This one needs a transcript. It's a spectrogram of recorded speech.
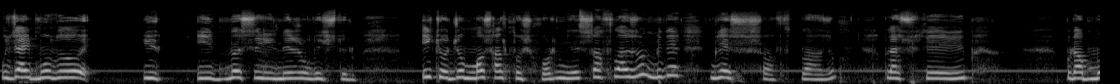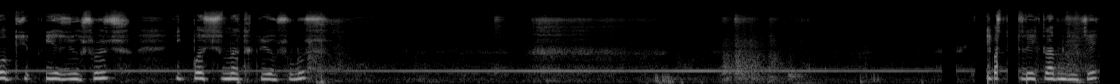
Uzay modu yük, nasıl indirir onu. İlk önce mouse alt tuşu falan. Bir de saf lazım. Bir de bir de saf lazım. Biraz süsleyip buradan mod yazıyorsunuz. İlk başına tıklıyorsunuz. İlk başta reklam diyecek.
